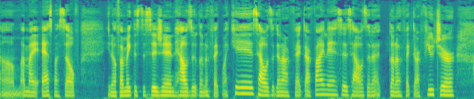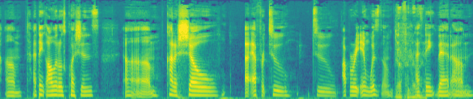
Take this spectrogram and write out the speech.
Um, I might ask myself, you know, if I make this decision, how is it going to affect my kids? How is it going to affect our finances? How is it going to affect our future? Um, I think all of those questions um, kind of show an effort to to operate in wisdom. Definitely. I think that um,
